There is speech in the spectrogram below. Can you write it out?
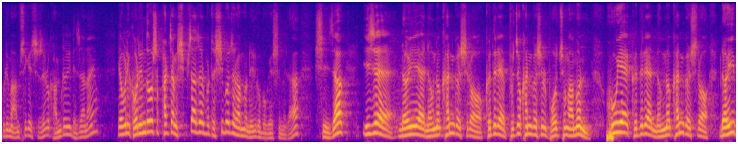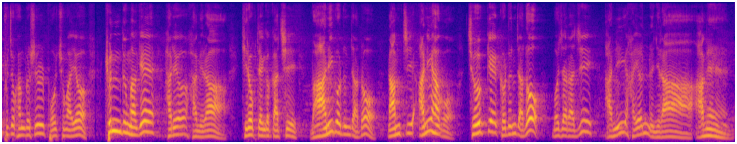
우리 마음속에 저절로 감동이 되잖아요. 예, 우리 고린도서 8장 14절부터 15절 한번 읽어보겠습니다. 시작. 이제 너희의 넉넉한 것으로 그들의 부족한 것을 보충함은 후에 그들의 넉넉한 것으로 너희 부족한 것을 보충하여 균등하게 하려 함이라. 기록된 것 같이 많이 거둔 자도 남지 아니하고 적게 거둔 자도 모자라지 아니하였느니라. 아멘.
